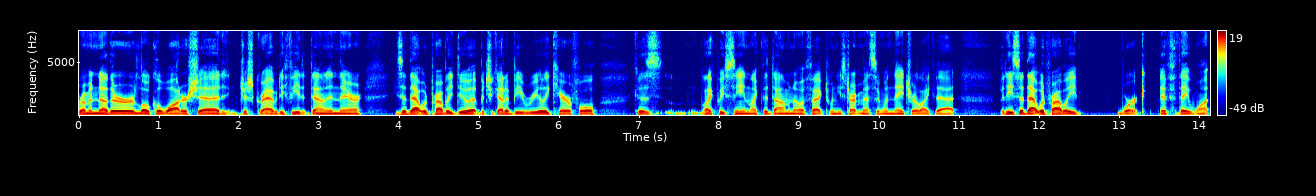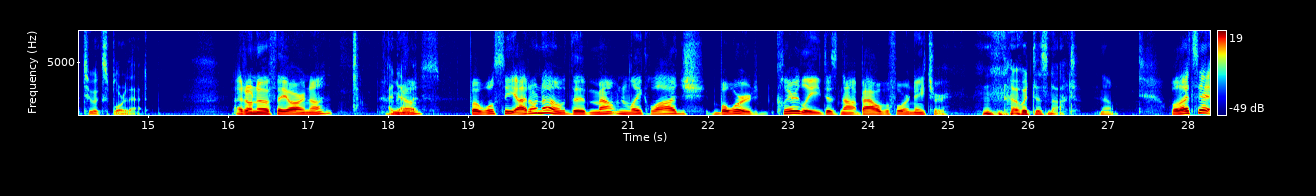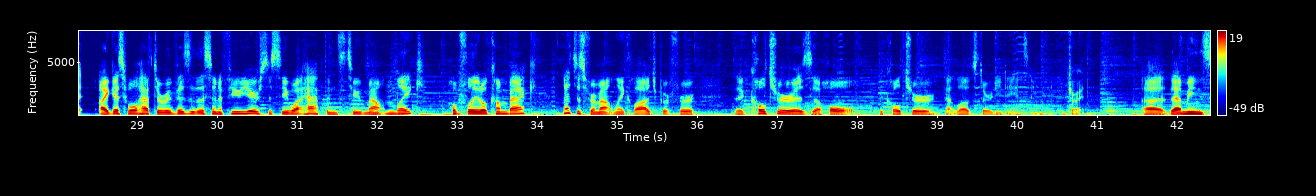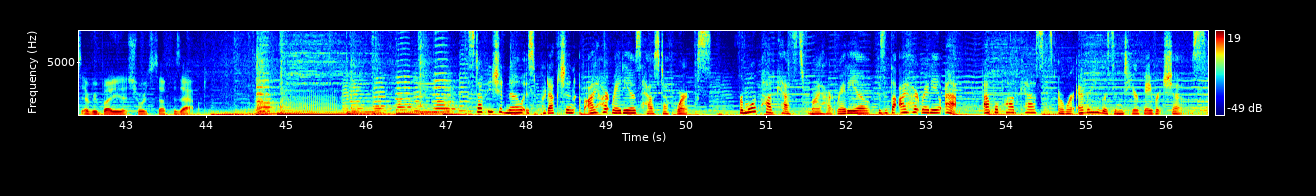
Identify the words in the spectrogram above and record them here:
from another local watershed, just gravity feed it down in there. He said that would probably do it, but you got to be really careful because, like we've seen, like the domino effect when you start messing with nature like that. But he said that would probably work if they want to explore that. I don't know if they are or not. I Who doubt it. knows? But we'll see. I don't know. The Mountain Lake Lodge board clearly does not bow before nature. no, it does not. No. Well, that's it. I guess we'll have to revisit this in a few years to see what happens to Mountain Lake. Hopefully, it'll come back, not just for Mountain Lake Lodge, but for the culture as a whole, the culture that loves dirty dancing. That's right. Uh, that means everybody that short stuff is out. Stuff You Should Know is a production of iHeartRadio's How Stuff Works. For more podcasts from iHeartRadio, visit the iHeartRadio app, Apple Podcasts, or wherever you listen to your favorite shows.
